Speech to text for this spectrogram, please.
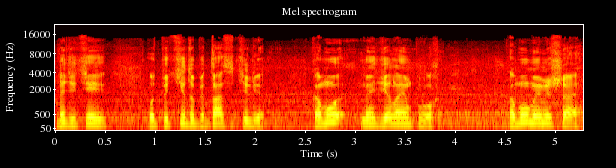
для детей от 5 до 15 лет. Кому мы делаем плохо? Кому мы мешаем?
